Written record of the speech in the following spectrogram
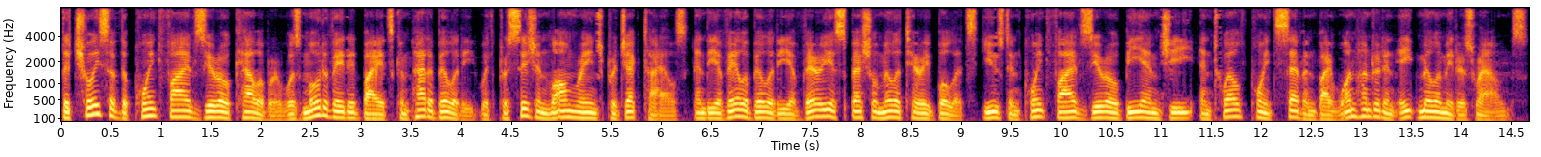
The choice of the .50 caliber was motivated by its compatibility with precision long-range projectiles and the availability of various special military bullets used in .50 BMG and 12.7 by 108 mm rounds.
